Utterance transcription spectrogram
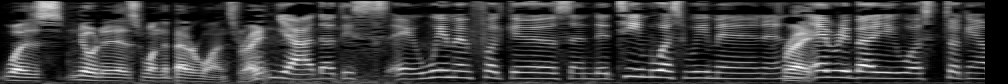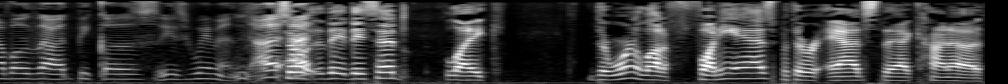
was noted as one of the better ones, right? yeah, that is a women focus, and the team was women, and Right. everybody was talking about that because it's women. I, So I- they they said like there weren't a lot of funny ads, but there were ads that kind of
